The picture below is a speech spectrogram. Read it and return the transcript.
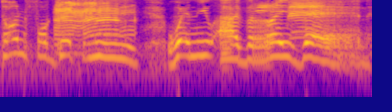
Don't forget me when you have risen.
